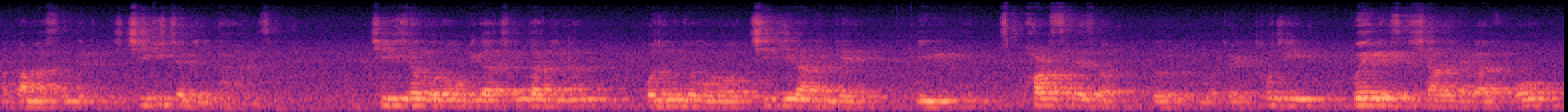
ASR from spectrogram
아까 말씀드렸듯이 지리적인 다양성. 지리적으로 우리가 지금까지는 고정적으로 지리라는 게이 스파르스에서 그뭐 저기 토지 구획에서 시작을 해가지고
